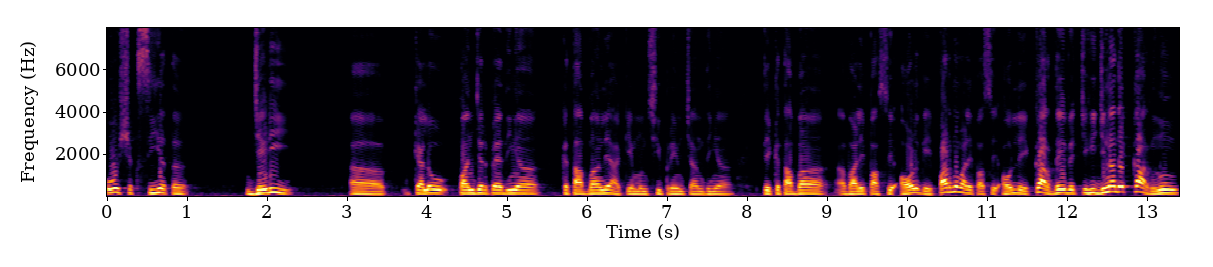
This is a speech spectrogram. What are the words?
ਉਹ ਸ਼ਖਸੀਅਤ ਜਿਹੜੀ, ਅ, ਕਹ ਲੋ 5 ਰੁਪਏ ਦੀਆਂ ਕਿਤਾਬਾਂ ਲਿਆ ਕੇ ਮੁੰਸ਼ੀ ਪ੍ਰੇਮ ਚੰਦ ਦੀਆਂ ਤੇ ਕਿਤਾਬਾਂ ਵਾਲੇ ਪਾਸੇ ਔਲ ਗਏ ਪੜਨ ਵਾਲੇ ਪਾਸੇ ਔਲੇ, ਘਰ ਦੇ ਵਿੱਚ ਹੀ ਜਿਨ੍ਹਾਂ ਦੇ ਘਰ ਨੂੰ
